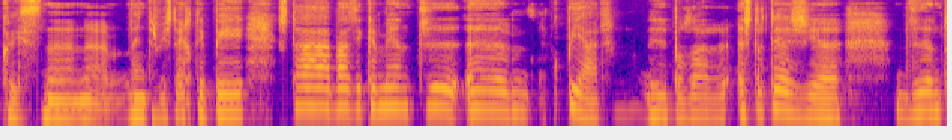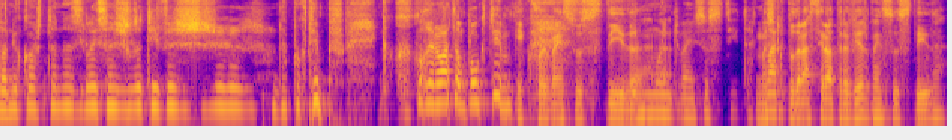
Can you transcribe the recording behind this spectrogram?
que disse na, na, na entrevista à RTP, está basicamente a copiar para usar a estratégia de António Costa nas eleições legislativas eh, de há pouco tempo, que correram há tão pouco tempo. E que foi bem sucedida. Muito bem sucedida. Mas claro. que poderá ser outra vez bem sucedida?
